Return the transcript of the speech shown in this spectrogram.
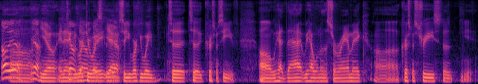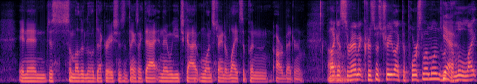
Oh, yeah, uh, yeah. You know, and then you work your way, yeah, yeah. So you work your way to, to Christmas Eve. Uh, we had that. We had one of the ceramic uh, Christmas trees. So, and then just some other little decorations and things like that. And then we each got one strand of lights to put in our bedroom. like a ceramic Christmas tree, like the porcelain ones with Yeah. the little light.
